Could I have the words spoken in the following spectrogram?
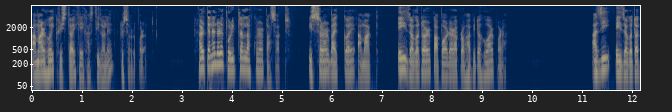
আমাৰ হৈ খ্ৰীষ্টই সেই শাস্তি ল'লে ক্ৰুচৰ ওপৰত। আৰু তেনেদৰে পৰিত্ৰাণ লাভ কৰাৰ পাছত ঈশ্বৰৰ বাক্যই আমাক এই জগতৰ পাপৰ দ্বাৰা প্ৰভাৱিত হোৱাৰ পৰা আজি এই জগতত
